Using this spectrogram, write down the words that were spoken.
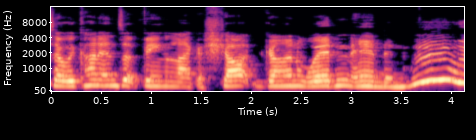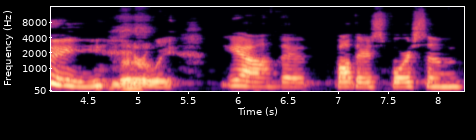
So it kind of ends up being like a shotgun wedding ending Woo-wee. Literally. yeah the fathers force him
